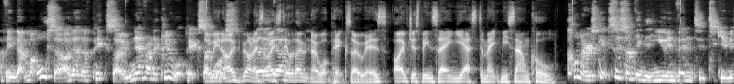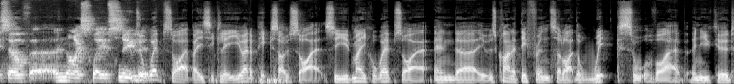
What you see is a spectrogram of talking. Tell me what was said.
I think that might, also I learned of Piczo. Never had a clue what Piczo I mean, was. I, to be honest, There I go. still don't know what Piczo is. I've just been saying yes to make me sound cool. Connor, is Piczo something that you invented to give yourself a, a nice way of snooping? It was a website basically. You had a Piczo site, so you'd make a website, and uh, it was kind of different to like the Wix sort of vibe, and you could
